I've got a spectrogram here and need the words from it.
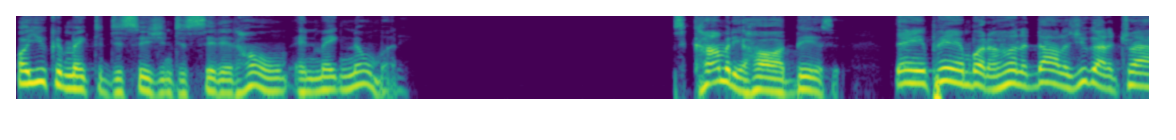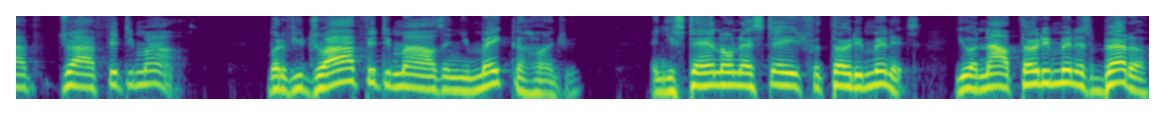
or you can make the decision to sit at home and make no money. It's a comedy hard business. They ain't paying but hundred dollars. You got to drive drive fifty miles. But if you drive fifty miles and you make the hundred, and you stand on that stage for thirty minutes, you are now thirty minutes better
